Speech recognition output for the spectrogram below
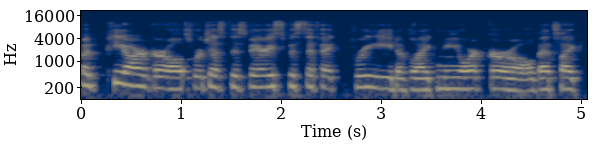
but PR girls were just this very specific breed of like New York girl that's like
